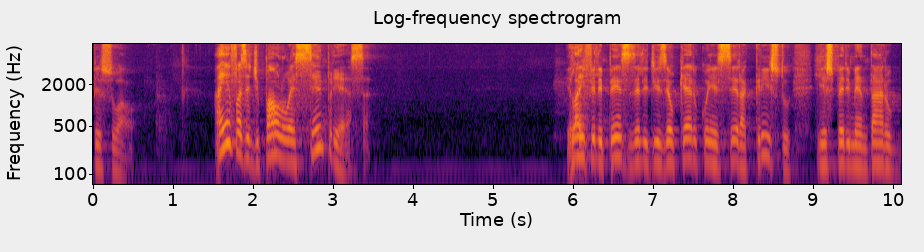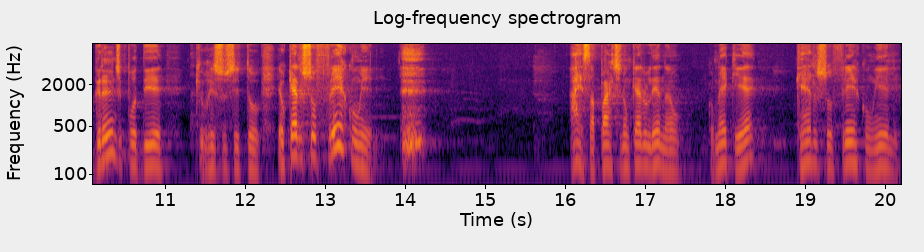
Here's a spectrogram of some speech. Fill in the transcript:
pessoal. A ênfase de Paulo é sempre essa. E lá em Filipenses ele diz: Eu quero conhecer a Cristo e experimentar o grande poder que o ressuscitou. Eu quero sofrer com Ele. Ah, essa parte não quero ler, não. Como é que é? Quero sofrer com Ele.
